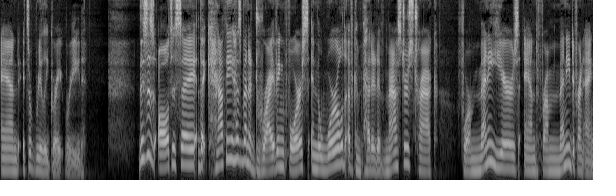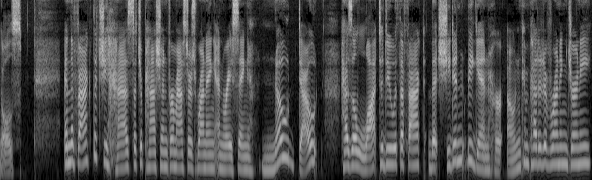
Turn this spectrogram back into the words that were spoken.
and it's a really great read. This is all to say that Kathy has been a driving force in the world of competitive masters track for many years and from many different angles. And the fact that she has such a passion for masters running and racing, no doubt, has a lot to do with the fact that she didn't begin her own competitive running journey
